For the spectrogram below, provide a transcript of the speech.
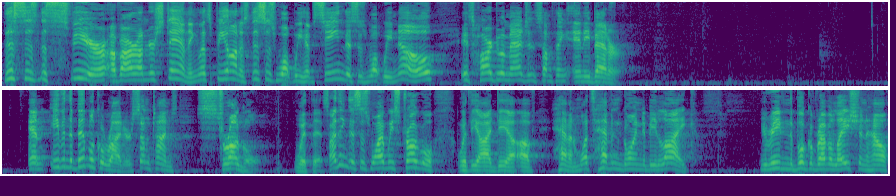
this is the sphere of our understanding. Let's be honest. This is what we have seen. This is what we know. It's hard to imagine something any better. And even the biblical writers sometimes struggle with this. I think this is why we struggle with the idea of heaven. What's heaven going to be like? You read in the book of Revelation how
